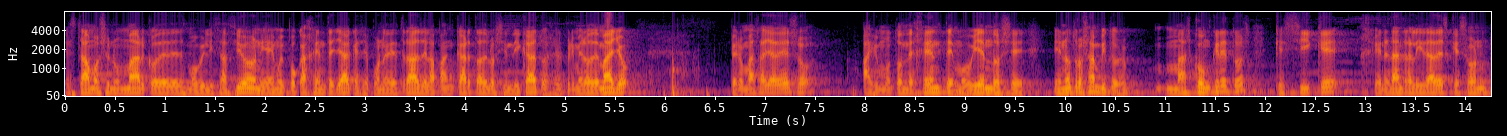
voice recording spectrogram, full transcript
estamos en un marco de desmovilización y hay muy poca gente ya que se pone detrás de la pancarta de los sindicatos el primero de mayo, pero más allá de eso, hay un montón de gente moviéndose en otros ámbitos más concretos que sí que generan realidades que son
